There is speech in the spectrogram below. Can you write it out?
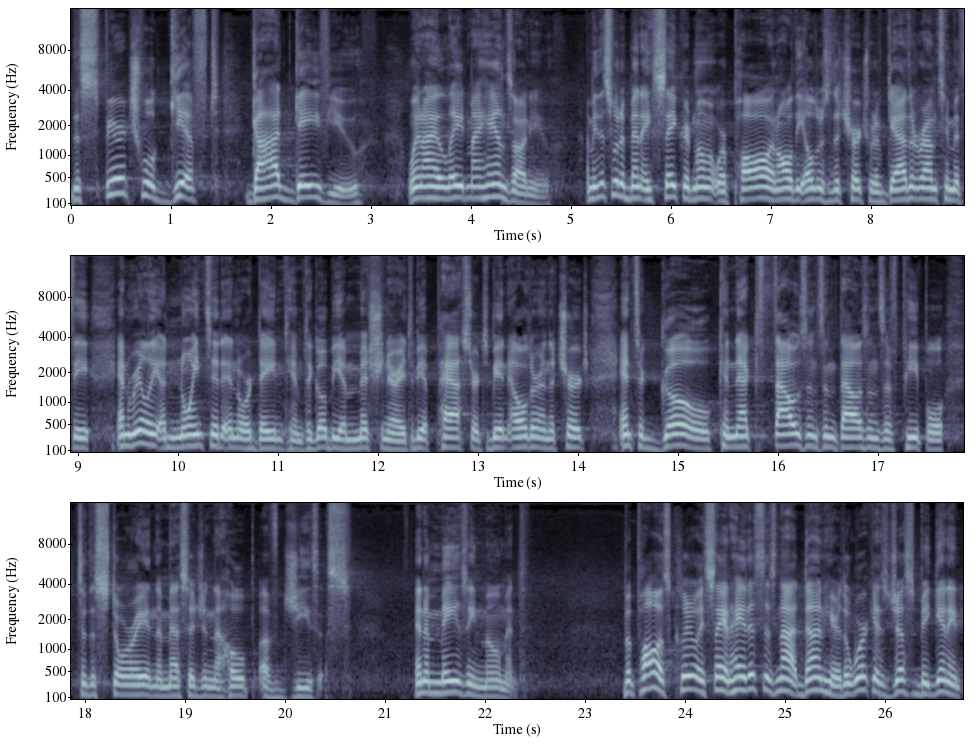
the spiritual gift God gave you when I laid my hands on you. I mean, this would have been a sacred moment where Paul and all the elders of the church would have gathered around Timothy and really anointed and ordained him to go be a missionary, to be a pastor, to be an elder in the church, and to go connect thousands and thousands of people to the story and the message and the hope of Jesus. An amazing moment. But Paul is clearly saying, hey, this is not done here. The work is just beginning.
